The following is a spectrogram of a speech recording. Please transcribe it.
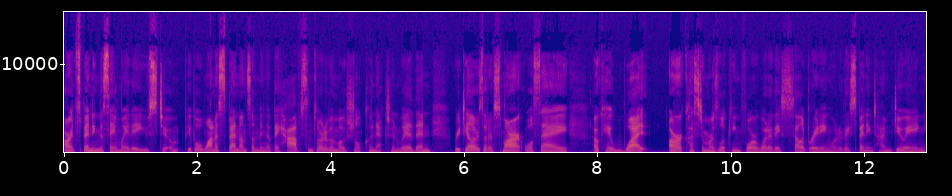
aren't spending the same way they used to. People want to spend on something that they have some sort of emotional connection with and retailers that are smart will say, "Okay, what are our customers looking for? What are they celebrating? What are they spending time doing?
